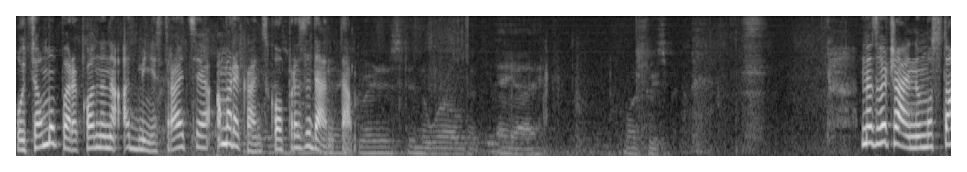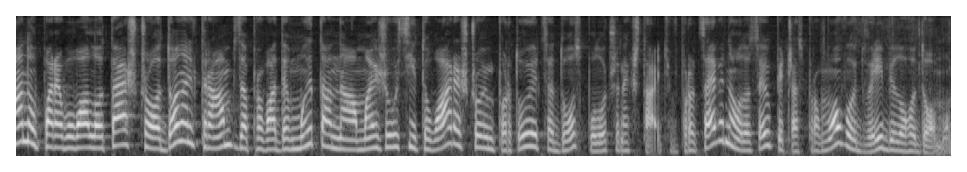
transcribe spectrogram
У цьому переконана адміністрація американського президента. Respect. Надзвичайному стану перебувало те, що Дональд Трамп запровадив мита на майже усі товари, що імпортуються до Сполучених Штатів. Про це він оголосив під час промови у дворі Білого Дому.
